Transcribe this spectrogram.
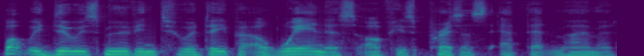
what we do is move into a deeper awareness of His presence at that moment.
